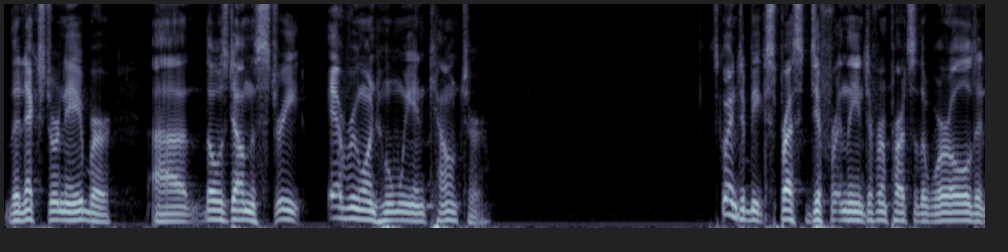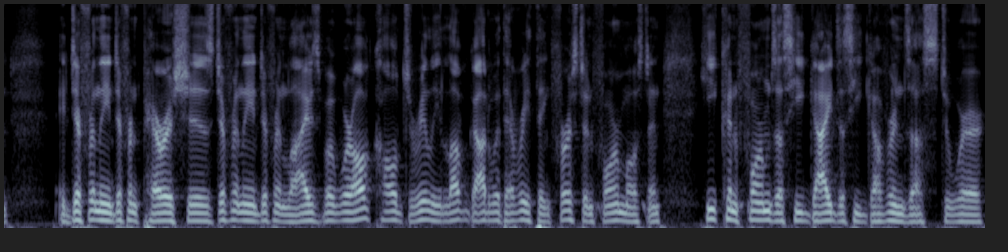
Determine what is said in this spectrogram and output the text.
the next door neighbor, uh, those down the street, everyone whom we encounter. It's going to be expressed differently in different parts of the world and differently in different parishes, differently in different lives, but we're all called to really love God with everything, first and foremost. And He conforms us, He guides us, He governs us to where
